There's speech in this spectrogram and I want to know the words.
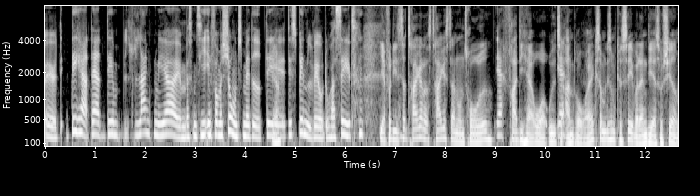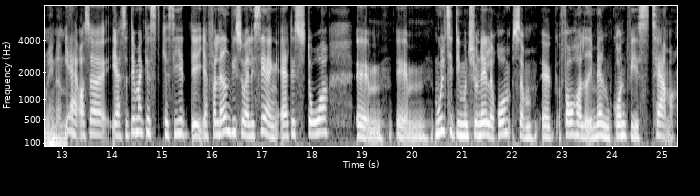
øh, det her, der, det er langt mere, øh, hvad skal man sige, informationsmættet. Det, ja. det spindelvæv, du har set. ja, fordi så trækker der, trækkes der nogle tråde ja. fra de her ord ud til ja. andre ord, ikke? så man ligesom kan se, hvordan de er associeret med hinanden. Ja, og så, ja, så det man kan, kan sige, det, jeg får lavet en visualisering af det store øhm, øhm, multidimensionelle rum, som øh, forholdet imellem grundvis termer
